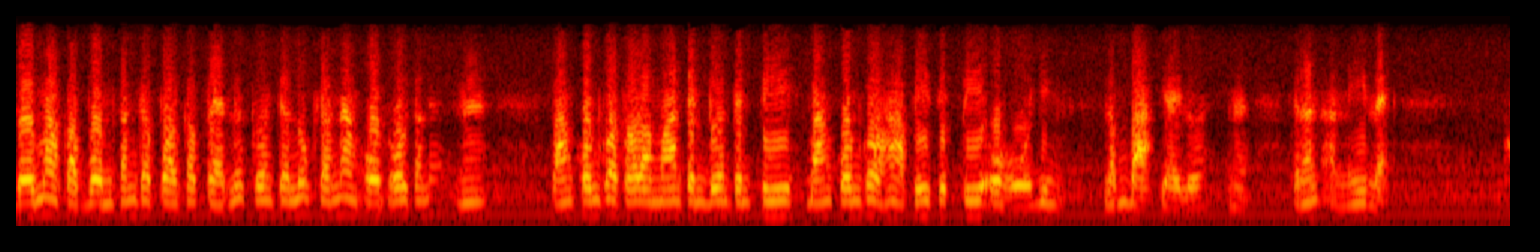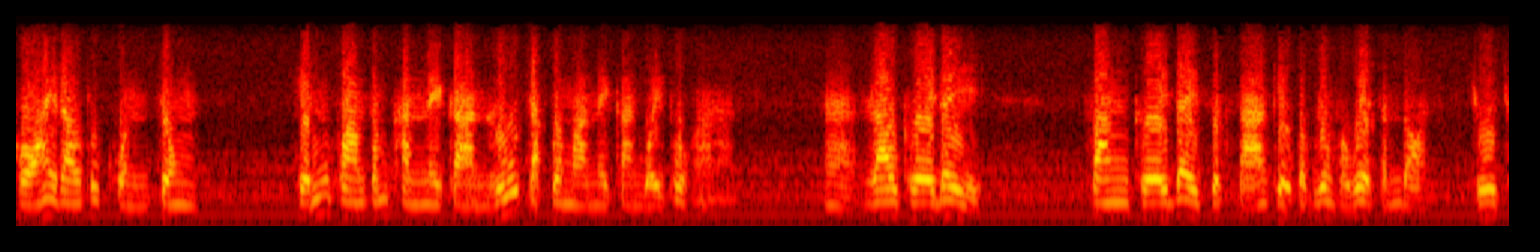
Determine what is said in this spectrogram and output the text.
โดยมากกับบนกันกระปอดกระแปดหรือเกินจะลุกจะนั่งโอดโอยกันแล้วนะ บางคนก็ทรมานเป็นเดือนเป็นปี บางคนก็ห้าปีสิบปี โอ้โหยิ่งลำบากใหญ่เลยนะฉะนั้นอันนี้แหละ ขอให้เราทุกคนจงเห็นความสำคัญในการรู้จักประมาณในการบริโภคอาหารเราเคยได้ฟังเคยได้ศึกษาเกี่ยวกับเรื่องพระเวสสันดร ชูช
